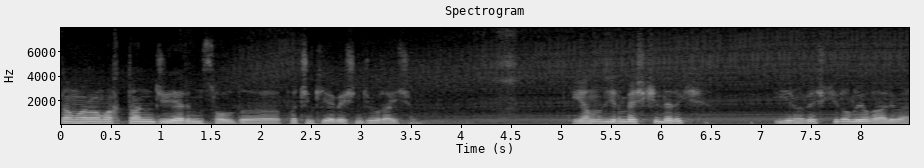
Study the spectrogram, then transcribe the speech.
Adam aramaktan ciğerim soldu. Pochinki'ye 5. uğrayışım. Yalnız 25 kill dedik. 25 kill oluyor galiba.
